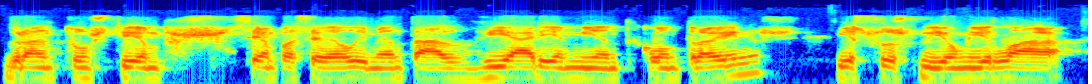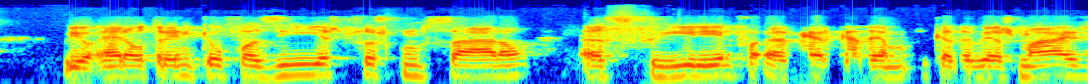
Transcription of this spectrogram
durante uns tempos, sempre a ser alimentado diariamente com treinos e as pessoas podiam ir lá eu, era o treino que eu fazia e as pessoas começaram a seguir e a ver cada, cada vez mais,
